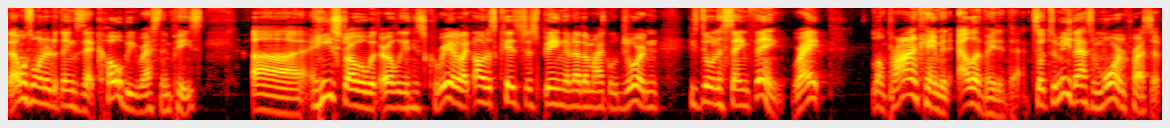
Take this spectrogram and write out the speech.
That was one of the things that Kobe, rest in peace, uh, he struggled with early in his career. Like, oh, this kid's just being another Michael Jordan. He's doing the same thing, right? LeBron came and elevated that. So to me, that's more impressive.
